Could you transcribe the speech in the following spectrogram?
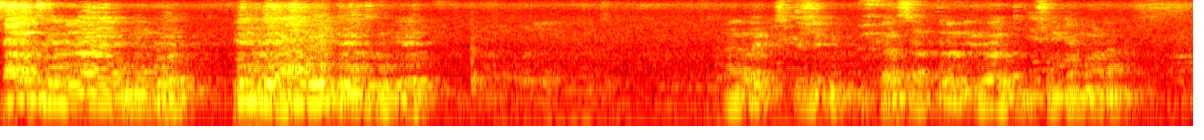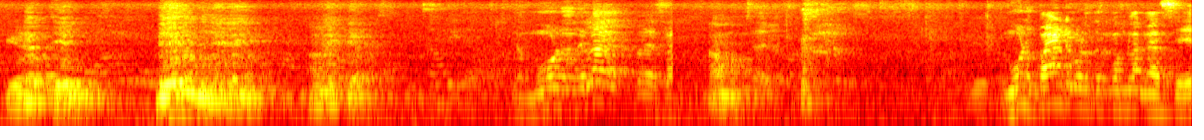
சால இருக்கும் என்று என்னுடைய ஆதரவை தெரிவித்துக் கொள்கிறேன். உட்பட்ட சட்ட நிர்வாகத்துக்கு சொந்தமான இடத்தில் பேருந்து நிலையம் அமைக்க. இந்த மூணு மூணு பாயிண்ட் கொடுத்துருக்கோம்ல காசி.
